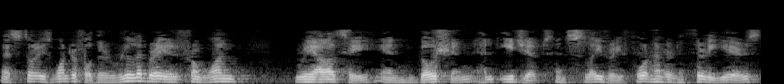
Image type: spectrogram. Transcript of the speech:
That story is wonderful. They're liberated from one reality in Goshen and Egypt and slavery, 430 years,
